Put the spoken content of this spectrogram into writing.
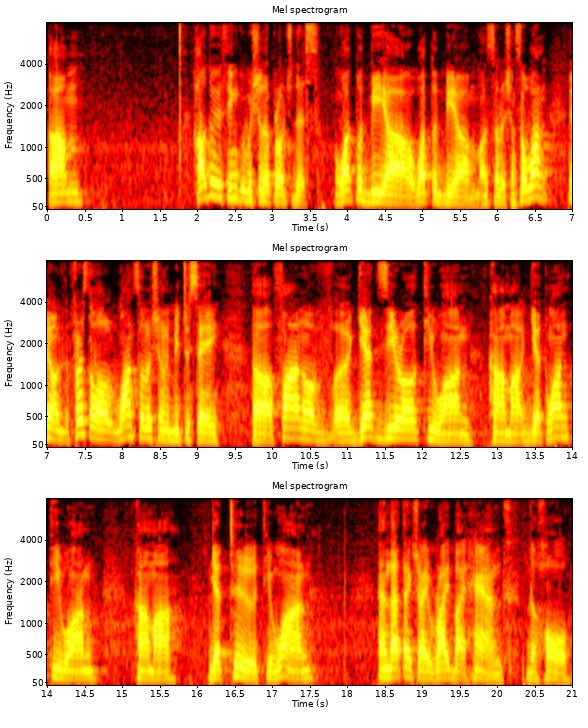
Um, how do you think we should approach this? What would be uh, what would be um, a solution? So one, you know, first of all, one solution would be to say uh, fun of uh, get zero t1 comma get one t1 comma get two t1, and that actually I write by hand the whole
